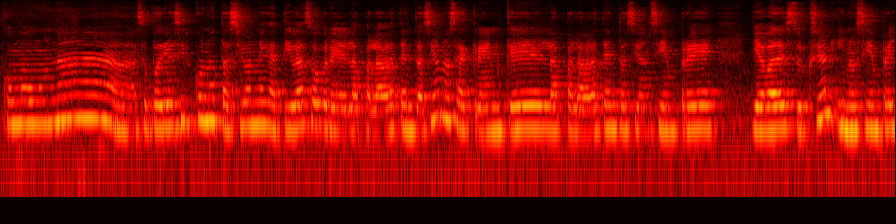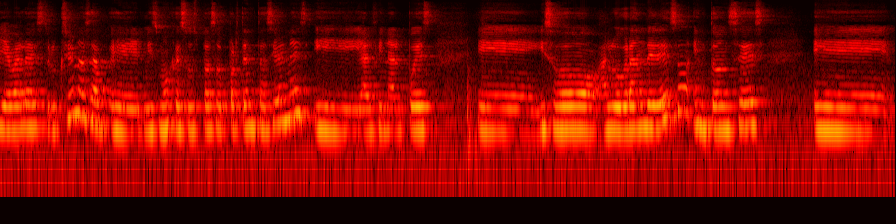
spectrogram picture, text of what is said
como una, se podría decir, connotación negativa sobre la palabra tentación, o sea, creen que la palabra tentación siempre lleva destrucción y no siempre lleva la destrucción. O sea, el mismo Jesús pasó por tentaciones y al final pues eh, hizo algo grande de eso. Entonces eh,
